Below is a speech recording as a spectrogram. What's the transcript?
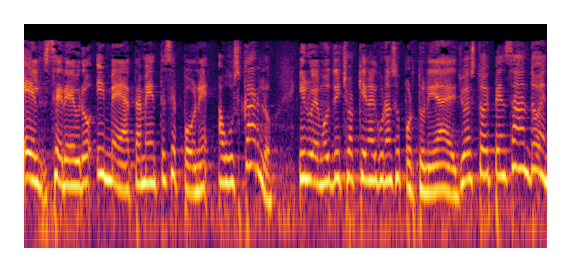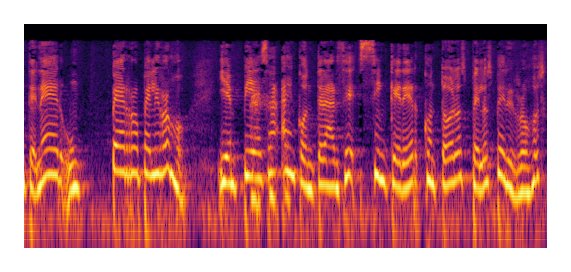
el cerebro inmediatamente se pone a buscarlo. Y lo hemos dicho aquí en algunas oportunidades. Yo estoy pensando en tener un perro pelirrojo y empieza a encontrarse sin querer con todos los pelos pelirrojos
